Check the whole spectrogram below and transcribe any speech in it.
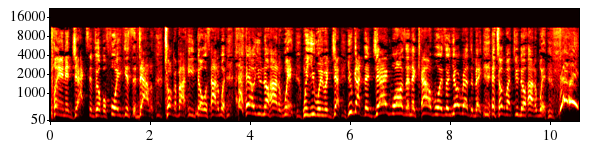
playing in Jacksonville before he gets to Dallas, Talk about he knows how to win. How the hell you know how to win when you were with Jag? You got the Jaguars and the Cowboys on your resume and talk about you know how to win. Really?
